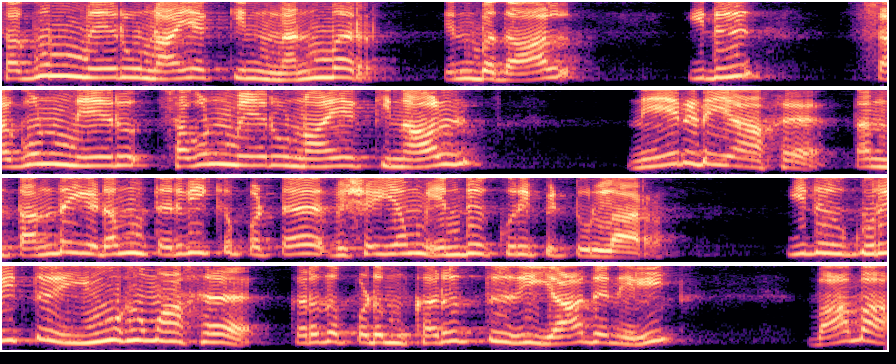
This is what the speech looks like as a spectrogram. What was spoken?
சகுன் மேரு நாயக்கின் நண்பர் என்பதால் இது சகுன் நேரு சகுன் மேரு நாயக்கினால் நேரடியாக தன் தந்தையிடம் தெரிவிக்கப்பட்ட விஷயம் என்று குறிப்பிட்டுள்ளார். இது குறித்து யூகமாக கருதப்படும் கருத்து யாதெனில் பாபா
